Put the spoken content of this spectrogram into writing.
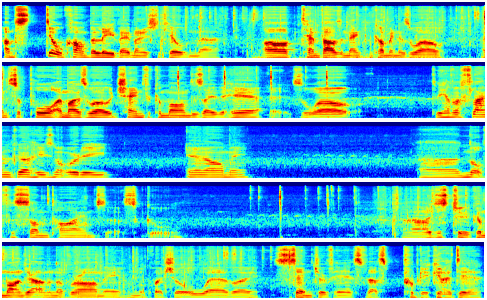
I'm still can't believe they managed to kill them there. Our 10,000 men can come in as well and support. I might as well change the commanders over here as well. Do we have a flanker who's not already in an army? Uh, not for some time, so that's cool. Uh, I just took a commander out of another army. I'm not quite sure where though. Centre of here, so that's probably a good idea.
